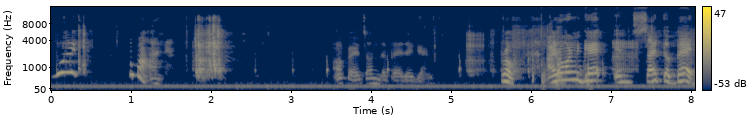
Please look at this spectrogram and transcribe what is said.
What? Come on. Okay, it's on the bed again. Bro, I don't want to get inside the bed.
